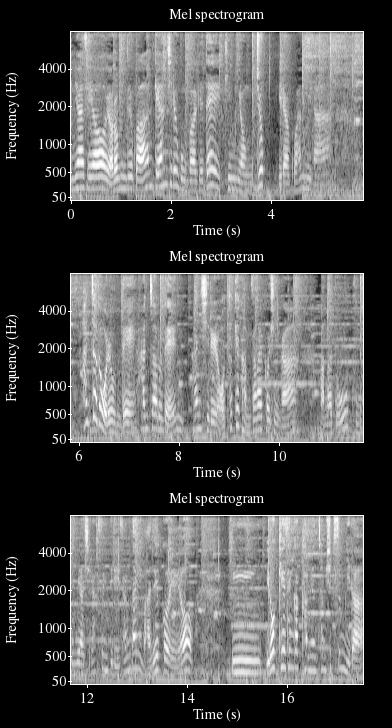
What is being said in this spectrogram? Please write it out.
안녕하세요. 여러분들과 함께 한시를 공부하게 될 김영죽이라고 합니다. 한자도 어려운데 한자로 된 한시를 어떻게 감상할 것인가 아마도 궁금해하실 학생들이 상당히 많을 거예요. 음, 이렇게 생각하면 참 쉽습니다.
